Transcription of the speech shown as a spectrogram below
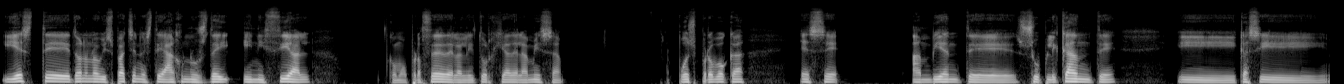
Y este Dona Nobis Pacem, este Agnus Dei inicial, como procede de la liturgia de la misa, pues provoca ese ambiente suplicante y casi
